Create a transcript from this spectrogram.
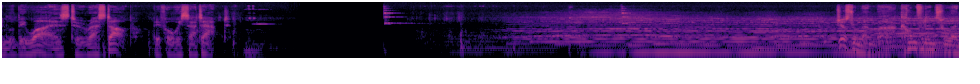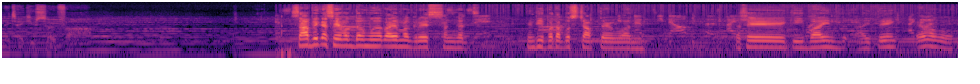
It would be wise to rest up before we set out. This will only take you so far. Sabi kasi wag daw muna tayo mag-rest hanggat hindi pa tapos chapter 1. Kasi keybind, I think. Ewan ko.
